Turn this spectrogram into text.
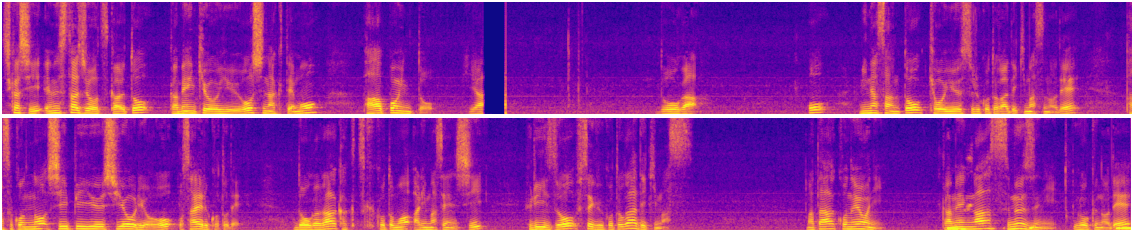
しかし M スタジオを使うと画面共有をしなくてもパワーポイントや動画を皆さんと共有することができますのでパソコンの CPU 使用量を抑えることで動画がカクつくこともありませんしフリーズを防ぐことができます。またこのように画面がスムーズに動くので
